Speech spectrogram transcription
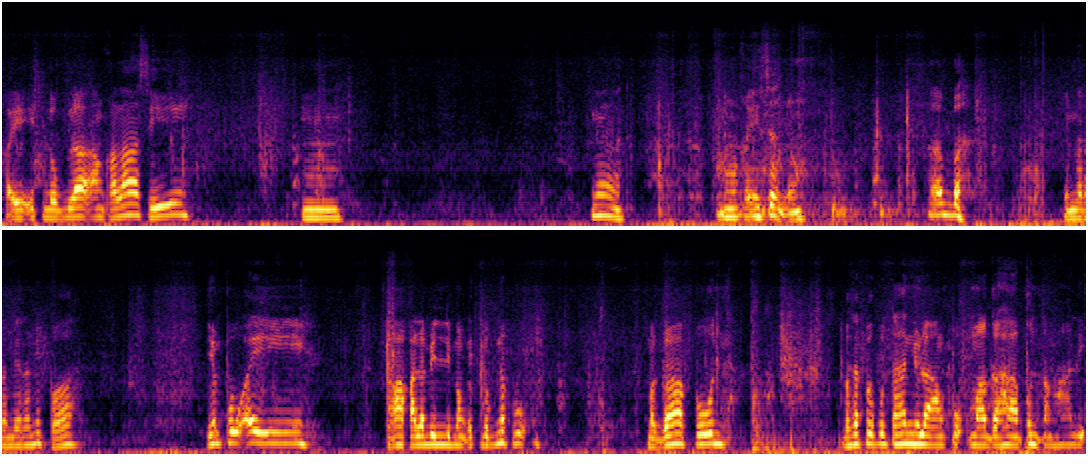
Kaiitlog la ang kalasi. Hmm. Yan. Mga kainsan, oh. Aba. Eh, marami-rami pa. Yan po ay makakalabil limang itlog na po. Maghapon. Basta pupuntahan nyo lang po maghapon tanghali.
